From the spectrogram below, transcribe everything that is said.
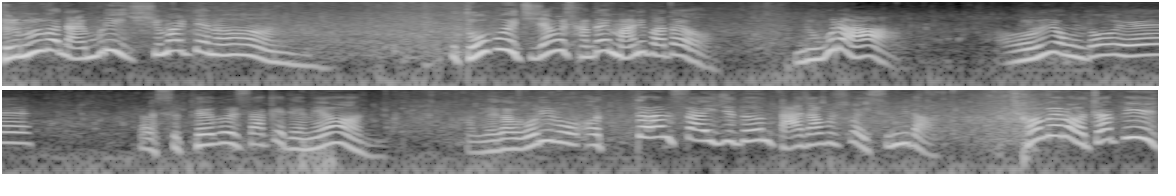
들물과 날물이 심할 때는 도부의 지장을 상당히 많이 받아요. 누구나 어느 정도의 어, 스펙을 쌓게 되면 외곽거리로 어떠한 사이즈든 다 잡을 수가 있습니다. 처음에는 어차피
